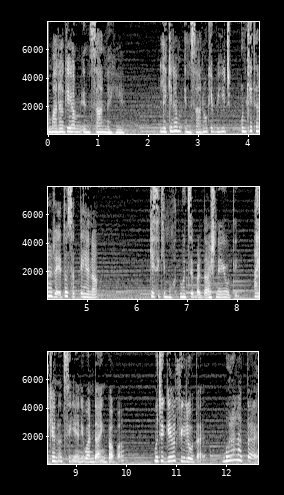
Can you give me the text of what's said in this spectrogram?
माना कि हम इंसान नहीं हैं, लेकिन हम इंसानों के बीच उनकी तरह रह तो सकते हैं ना? किसी की मौत मुझसे बर्दाश्त नहीं होती। I can not see anyone dying पापा। मुझे गिल फील होता है, बुरा लगता है।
